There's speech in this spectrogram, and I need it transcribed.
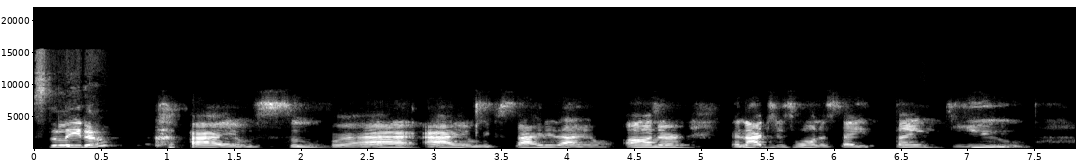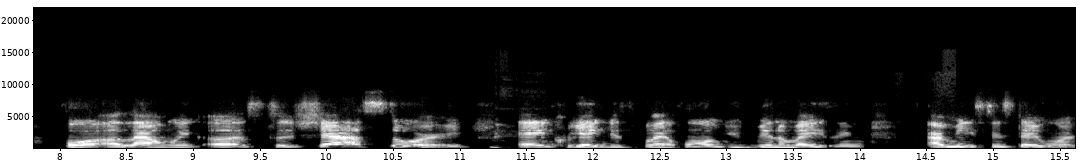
Stelita? I am super. I, I am excited. I am honored. And I just want to say thank you for allowing us to share our story and creating this platform. You've been amazing. I mean, since day one.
